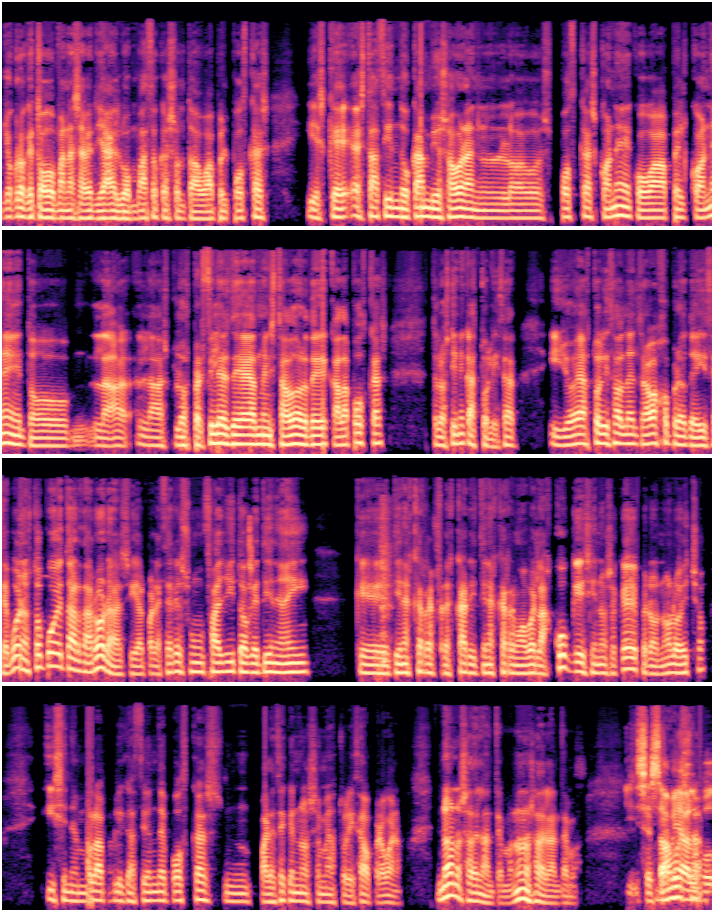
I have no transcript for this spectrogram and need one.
yo creo que todos van a saber ya el bombazo que ha soltado Apple Podcast, y es que está haciendo cambios ahora en los Podcast Connect o Apple Connect o la- las- los perfiles de administrador de cada podcast, te los tiene que actualizar. Y yo he actualizado el del trabajo, pero te dice, bueno, esto puede tardar horas, y al parecer es un fallito que tiene ahí que tienes que refrescar y tienes que remover las cookies y no sé qué, pero no lo he hecho. Y sin embargo, la aplicación de podcast mm, parece que no se me ha actualizado. Pero bueno, no nos adelantemos, no nos adelantemos. ¿Y se sabe Vamos algo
